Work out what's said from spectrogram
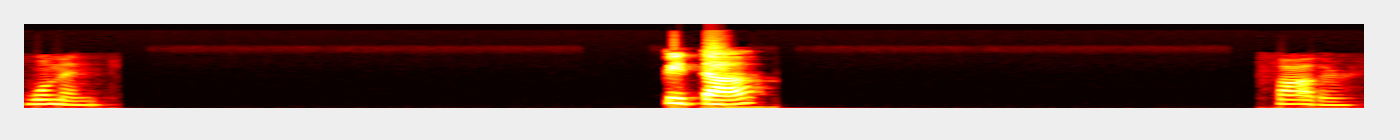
Woman. pita father.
